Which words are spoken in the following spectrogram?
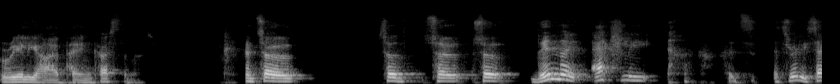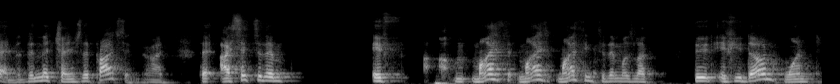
really high paying customers. And so, so, so, so then they actually, it's, it's really sad, but then they change their pricing, right? I said to them, if uh, my, my, my thing to them was like, dude, if you don't want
